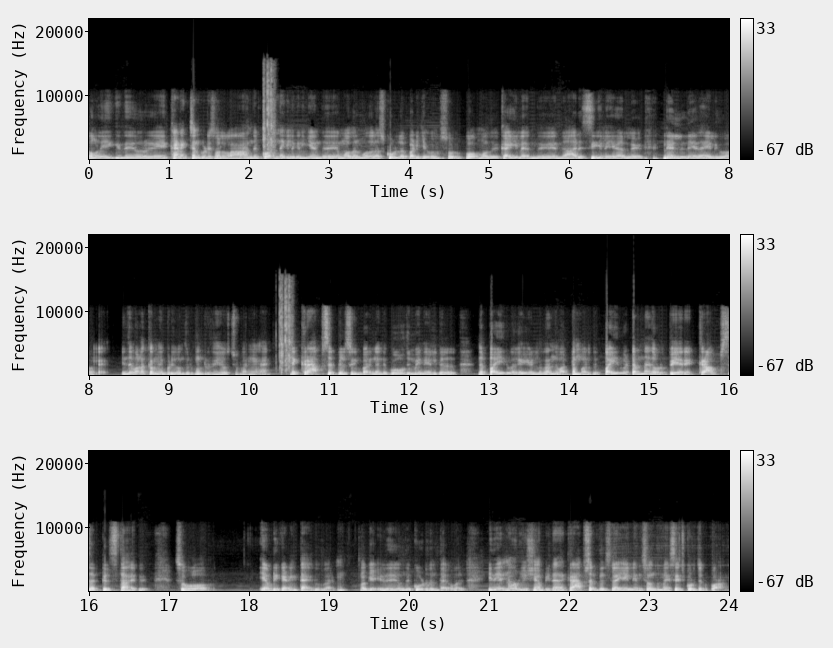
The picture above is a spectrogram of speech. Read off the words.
உங்களுக்கு இது ஒரு கனெக்ஷன் கூட சொல்லலாம். அந்த குழந்தைகளுக்கு நீங்கள் வந்து முதல் முதல்ல ஸ்கூலில் படிக்க சொ- போகும்போது கையில் இருந்து இந்த அரிசியிலேயே அல்ல நெல்லுலேயே தான் எழுதுவாங்க இந்த வழக்கம் எப்படி வந்திருக்குன்றதை யோசிச்சு பாருங்களேன். இந்த கிராப் சர்க்கிள்ஸையும் பாருங்கள் இந்த கோதுமை நெல்கள் இந்த பயிர் வகைகளில் தான் இந்த வட்டம் வருது. பயிர் வட்டம் தான் இதோட பேர். கிராப் சர்க்கிள்ஸ் தான் இது. ஸோ எப்படி கனெக்ட் ஆகுது பாருங்க. ஓகே இது வந்து கூடுதல் தகவல். இது என்ன ஒரு விஷயம் அப்படின்னா கிராப் சர்க்கிள்ஸ்ல ஏலியன்ஸ் வந்து மெசேஜ் கொடுத்துட்டு போறாங்க.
